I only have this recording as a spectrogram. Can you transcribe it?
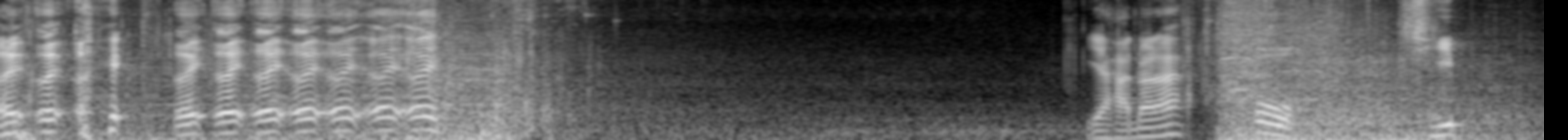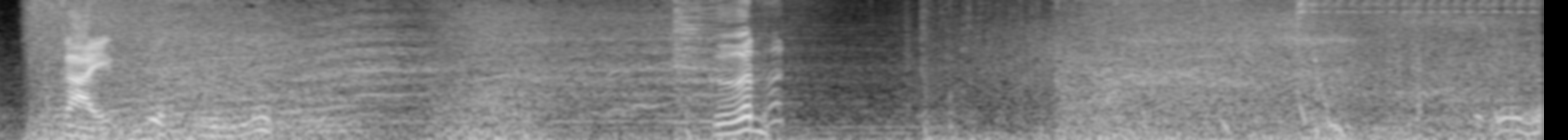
เอ้ยเอ้ยเอ้ยเอ้ยเอ้ยเอ้ยเอ้ยเอ้ยเอ้ยอย่าหันมานะ โอ้ ชิป ไก่ โอ้โหเกิน โอ้โห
